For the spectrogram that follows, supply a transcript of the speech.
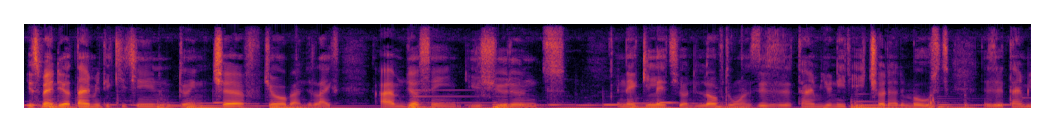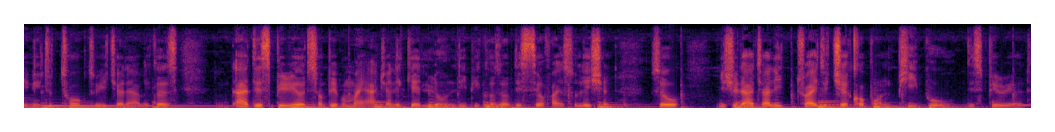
you spend your time in the kitchen doing chef job and the likes. I'm just saying you shouldn't neglect your loved ones. This is the time you need each other the most. This is the time you need to talk to each other because at this period some people might actually get lonely because of this self-isolation. So you should actually try to check up on people this period.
